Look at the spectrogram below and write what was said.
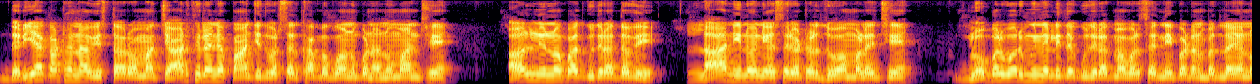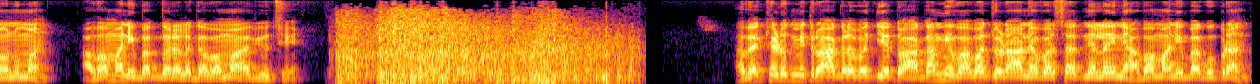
દરિયાકાંઠાના વિસ્તારોમાં ચારથી લઈને પાંચ ઇંચ વરસાદ ખાબકવાનું પણ અનુમાન છે. અલ નીનો બાદ ગુજરાત હવે લા નીનોની અસર હેઠળ જોવા મળે છે. ગ્લોબલ વોર્મિંગને લીધે ગુજરાતમાં વરસાદની પેટર્ન બદલાયાનું અનુમાન હવામાન વિભાગ દ્વારા લગાવવામાં આવ્યું છે. હવે ખેડૂત મિત્રો આગળ વધીએ તો આગામી વાવાઝોડા અને વરસાદને લઈને હવામાન વિભાગ ઉપરાંત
